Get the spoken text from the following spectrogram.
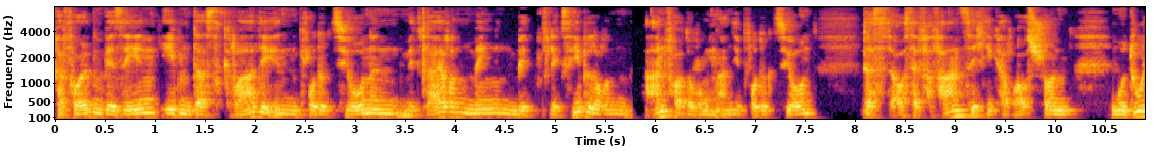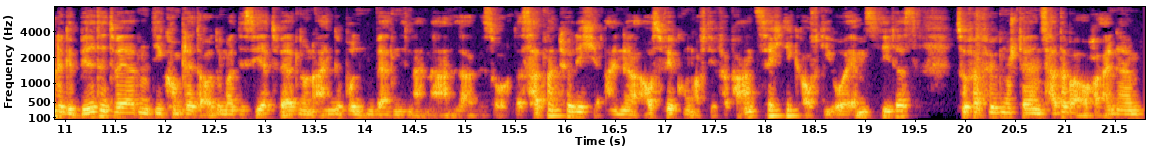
verfolgen. Wir sehen eben, dass gerade in Produktionen mit kleineren Mengen, mit flexibleren Anforderungen an die Produktion dass aus der Verfahrenstechnik heraus schon Module gebildet werden, die komplett automatisiert werden und eingebunden werden in eine Anlage. So, das hat natürlich eine Auswirkung auf die Verfahrenstechnik, auf die OEMs, die das zur Verfügung stellen. Es hat aber auch eine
